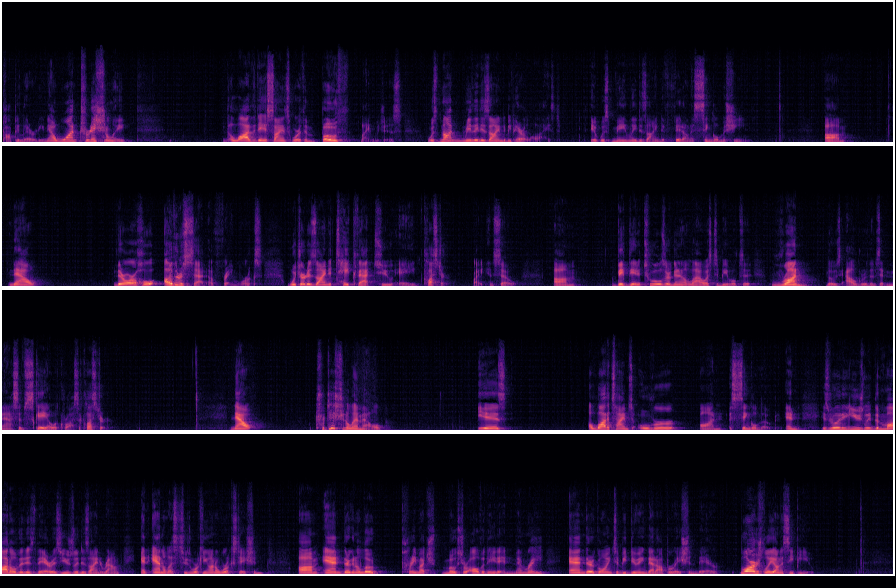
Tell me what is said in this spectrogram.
popularity. Now, one traditionally, a lot of the data science work in both languages was not really designed to be parallelized. It was mainly designed to fit on a single machine. Um, now, there are a whole other set of frameworks which are designed to take that to a cluster, right? And so, um, big data tools are going to allow us to be able to run those algorithms at massive scale across a cluster. Now, traditional ML is a lot of times over on a single node and is really usually the model that is there is usually designed around an analyst who's working on a workstation um, and they're going to load pretty much most or all the data in memory and they're going to be doing that operation there largely on a cpu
